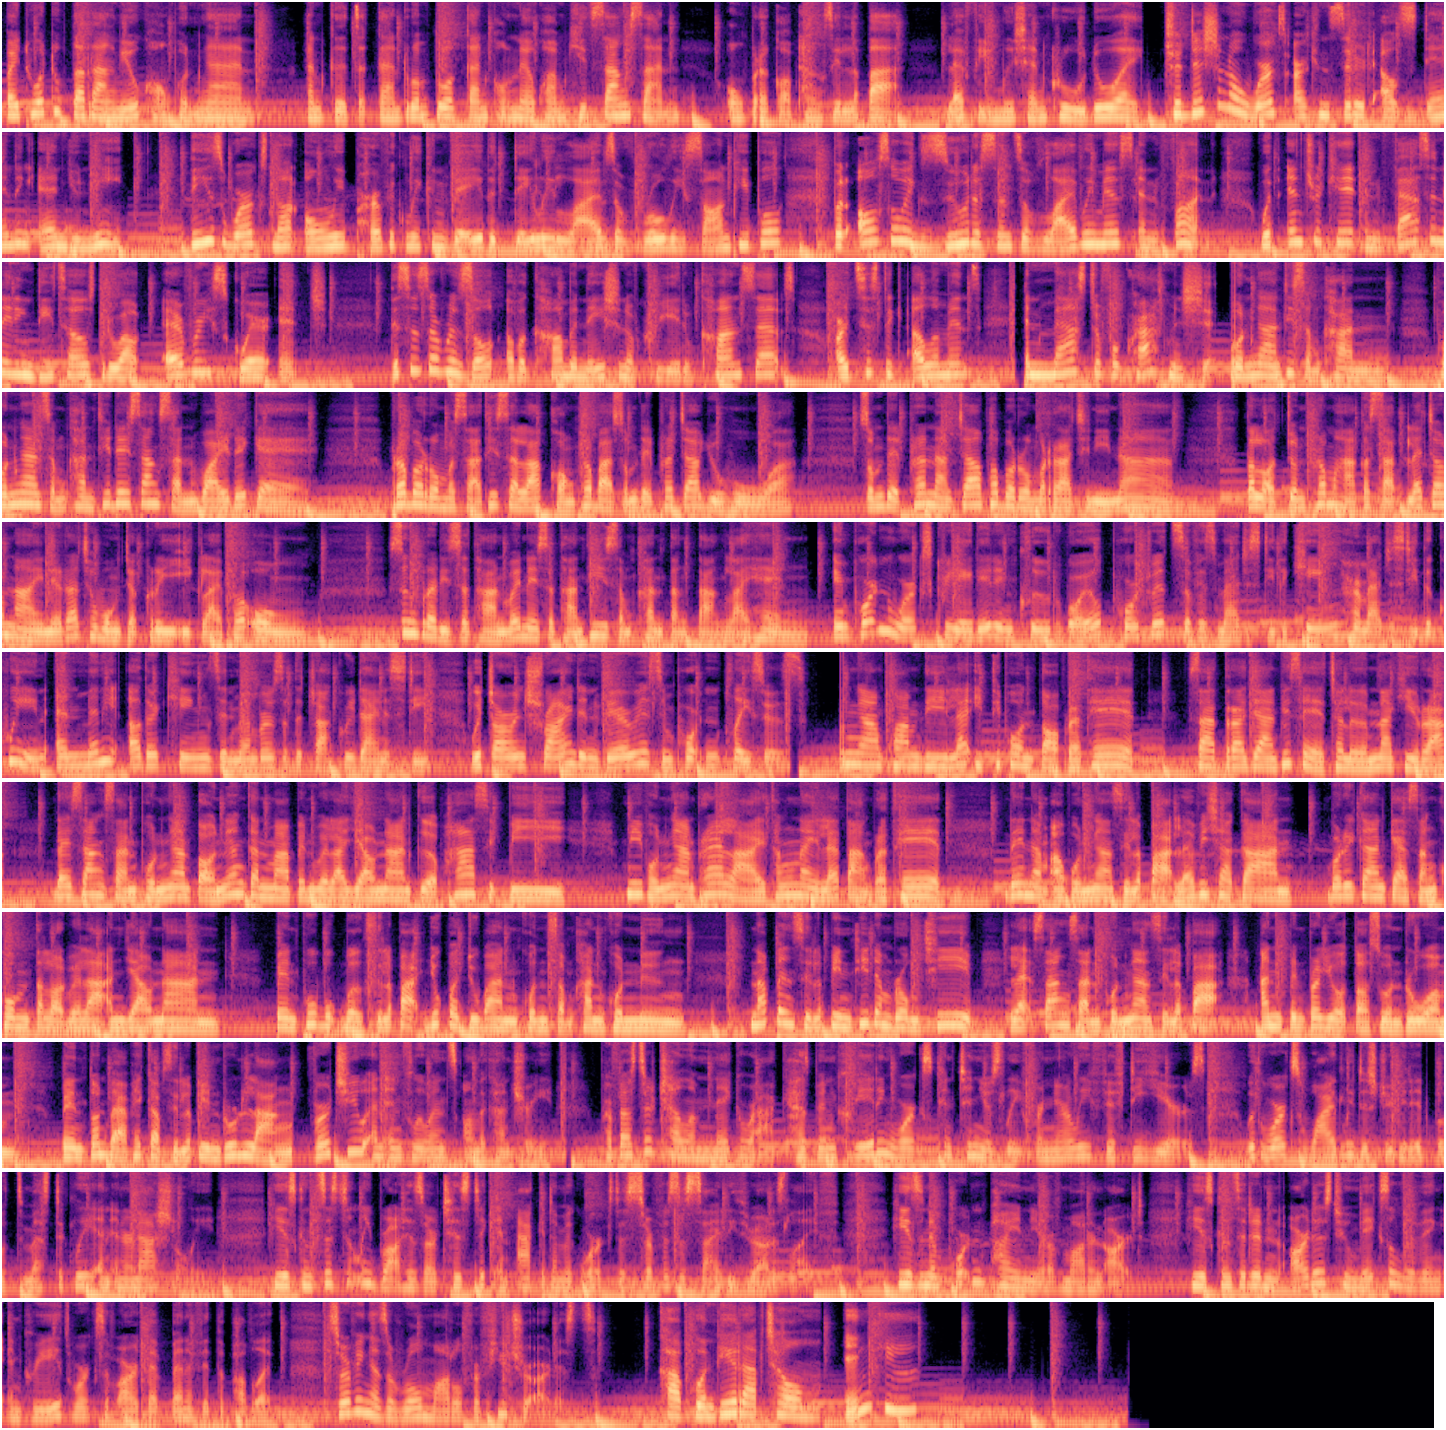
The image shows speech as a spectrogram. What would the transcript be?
ไปทั่วทุกตารางนิ้วของผลงาน อันเกิดจากการรวมตัวกันของแนวความคิดสร้างสรรค์ องค์ประกอบทางศิลปะ และฝีมือชั้นครูด้วย Traditional works are considered outstanding and unique. These works not only perfectly convey the daily lives of Roli San people, but also exude a sense of liveliness and fun, with intricate and fascinating details throughout every square inch. This is a result of a combination of creative concepts, artistic elements, and masterful craftsmanship. ผลงานที่สำคัญ ผลงานสำคัญที่ได้สร้างสรรค์ไว้ได้แก่ พระบรมสาธิสลักษณ์ของพระบาทสมเด็จพระเจ้าอยู่หัว สมเด็จพระนางเจ้าพระบรมราชินีนาถตลอดจนพระมหากษัตริย์และเจ้านายในราชวงศ์จักรีอีกหลายพระองค์ ซึ่งประดิษฐานไว้ในสถานที่สำคัญต่าง ๆ หลายแห่ง Important works created include royal portraits of His Majesty the King, Her Majesty the Queen, and many other kings and members of the Chakri dynasty, which are enshrined in various important places. คุณงามความดีและอิทธิพลต่อประเทศ ศาสตราจารย์พิเศษเฉลิมนาคีรักได้สร้างสรรค์ผลงานต่อเนื่องกันมาเป็นเวลายาวนานเกือบ 50 ปี มีผลงานแพร่หลายทั้งในและต่างประเทศ ได้นำเอาผลงานศิลปะและวิชาการ บริการแก่สังคมตลอดเวลาอันยาวนาน เป็นผู้บุกเบิกศิลปะยุคปัจจุบันคนสำคัญคนหนึ่ง นับเป็นศิลปินที่ดำรงชีพ และสร้างสรรค์ผลงานศิลปะ อันเป็นประโยชน์ต่อส่วนรวม เป็นต้นแบบให้กับศิลปินรุ่นหลัง Virtue and influence on the country. Professor Chellam Nekarak has been creating works continuously for nearly 50 years, with works widely distributed both domestically and internationally. He has consistently brought his artistic and academic works to surface society throughout his life. He is an important pioneer of modern art. He is considered an artist who makes a living and creates works of art that benefit the public, serving as a role model for future artists. ขอบคุณที่รับชม Thank you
